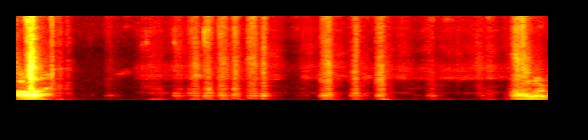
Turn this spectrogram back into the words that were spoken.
వేయద్దా ఏ అలాడ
